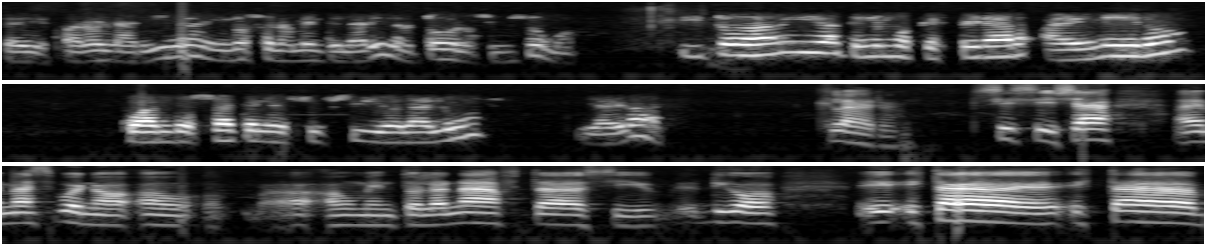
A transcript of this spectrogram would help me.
se disparó la harina y no solamente la harina, todos los insumos. Y todavía tenemos que esperar a enero cuando saquen el subsidio a la luz y al gas. Claro. Sí, sí, ya además, bueno, aumentó la nafta, sí, digo, eh, está, está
